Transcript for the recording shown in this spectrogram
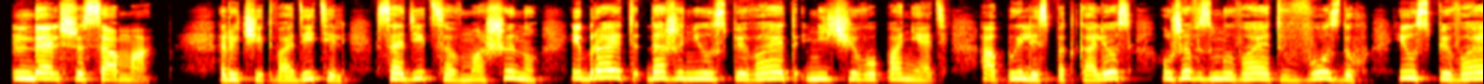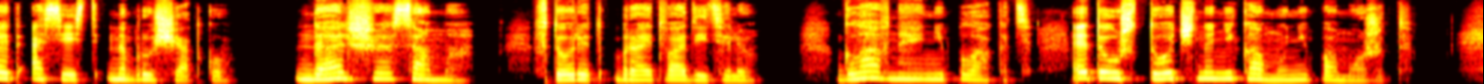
«Дальше сама», — рычит водитель, садится в машину, и Брайт даже не успевает ничего понять, а пыль из-под колес уже взмывает в воздух и успевает осесть на брусчатку. «Дальше сама», — вторит Брайт водителю. Главное не плакать. Это уж точно никому не поможет.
